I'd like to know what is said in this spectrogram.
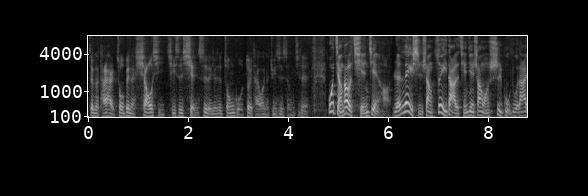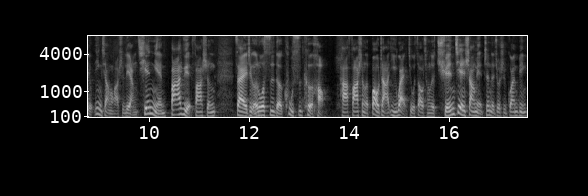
这个台海周边的消息，其实显示的就是中国对台湾的军事升级。对。不过讲到了潜舰哈，人类史上最大的潜舰伤亡事故，如果大家有印象的话，是两千年八月发生在这个俄罗斯的库斯克号。它发生了爆炸意外，就造成了全舰上面真的就是官兵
